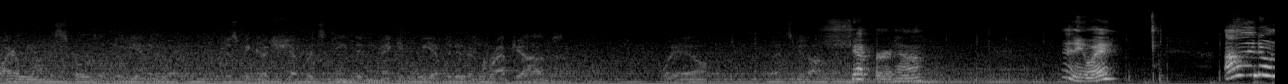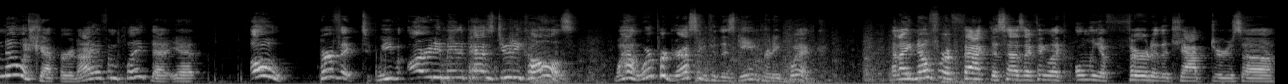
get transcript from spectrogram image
why are we on disposal duty anyway? Just because Shephard's team didn't make it, we have to do the crap jobs? Well, let's get on. Shephard, huh? Anyway, I don't know a Shephard. I haven't played that yet. Oh, perfect. We've already made it past duty calls. Wow, we're progressing through this game pretty quick. And I know for a fact this has, I think, like only a third of the chapters. Uh,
